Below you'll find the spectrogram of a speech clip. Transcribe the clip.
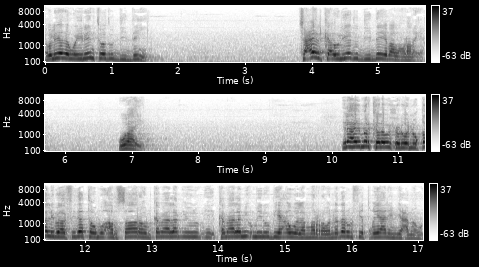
Awliyada weyneyntoodu diidan yihi jacaylka awliyadu diidanya baa la odhanaya. Waayo ilaahay mar kale wuxu uhi wanuqalibu afidatahum waabsaarahum kamaa lam yu'minuu bihi awala mara wanadarhum fii طugyaanihim yacmahuun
